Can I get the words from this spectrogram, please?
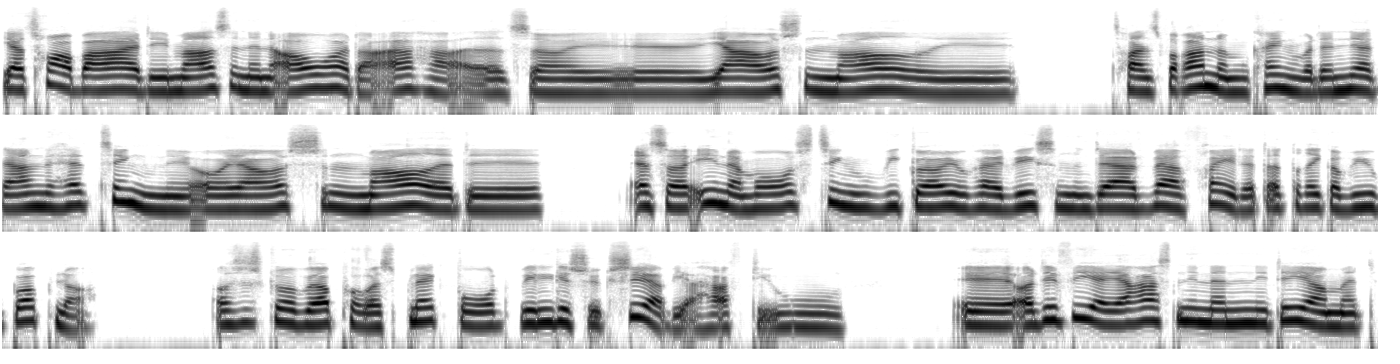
jeg tror bare, at det er meget sådan en aura, der er her. Altså, øh, jeg er også sådan meget øh, transparent omkring, hvordan jeg gerne vil have tingene, og jeg er også sådan meget, at øh, altså, en af vores ting, vi gør jo her i virksomheden, det er, at hver fredag, der drikker vi jo bobler. Og så skriver vi op på vores blackboard, hvilke succeser vi har haft i ugen. Øh, og det er fordi, jeg har sådan en anden idé om, at,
